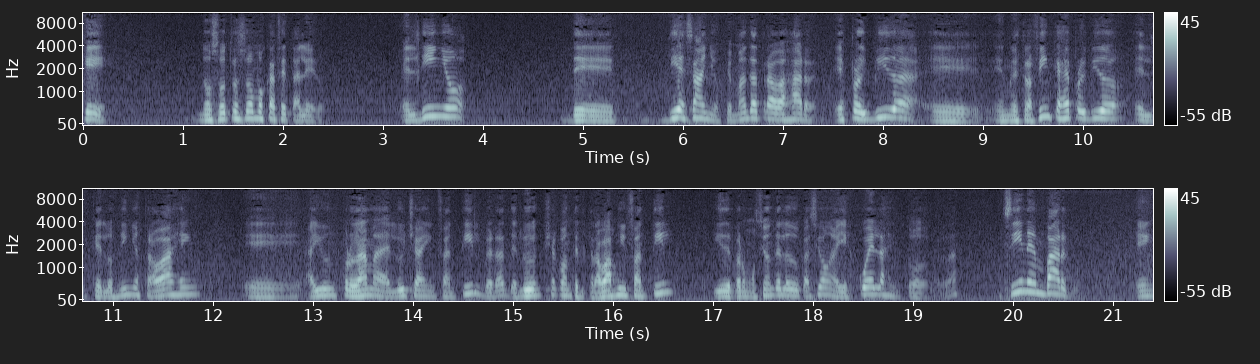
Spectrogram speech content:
que nosotros somos cafetaleros. El niño de 10 años que manda a trabajar, es prohibida, eh, en nuestra finca es prohibido el que los niños trabajen. Eh, hay un programa de lucha infantil, ¿verdad? De lucha contra el trabajo infantil y de promoción de la educación, hay escuelas y todo, ¿verdad? Sin embargo, en,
